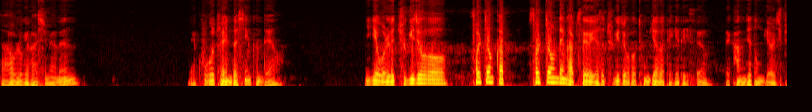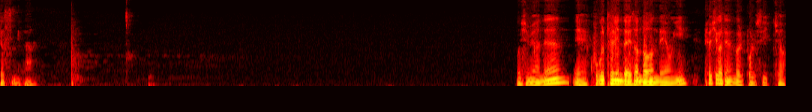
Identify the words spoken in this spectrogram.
자, 아웃룩에 가시면은 네, 구글 캘린더 싱크인데요. 이게 원래 주기적으로 설정값, 설정된 값에 의해서 주기적으로 동기화가 되게 돼 있어요. 네, 강제 동기화를 시켰습니다. 보시면은 예, 구글 캘린더에서 넣은 내용이 표시가 되는 걸 볼 수 있죠.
